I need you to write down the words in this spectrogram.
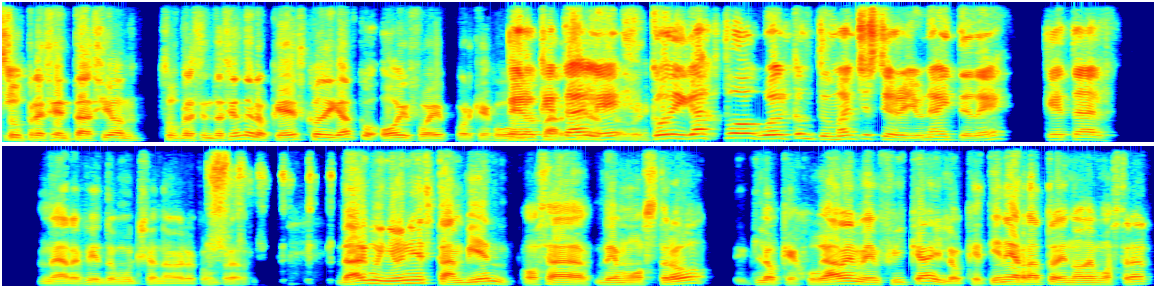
su así. presentación, su presentación de lo que es Cody Gakpo, hoy fue, porque jugó un Pero ¿qué tal, eh? güey. Cody Gakpo, welcome to Manchester United, ¿eh? ¿Qué tal? Me arrepiento mucho de no haberlo comprado. Darwin Núñez también, o sea, demostró lo que jugaba en Benfica y lo que tiene rato de no demostrar.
